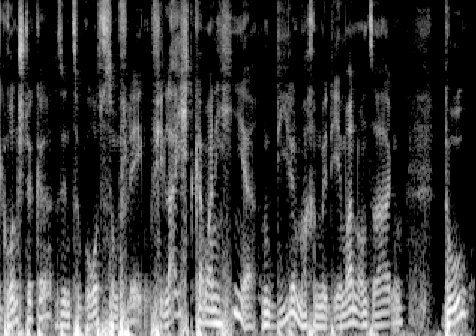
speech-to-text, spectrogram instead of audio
Grundstücke sind zu groß zum Pflegen. Vielleicht kann man hier einen Deal machen mit jemandem und sagen, du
